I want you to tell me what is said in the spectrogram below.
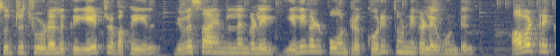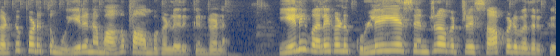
சுற்றுச்சூழலுக்கு ஏற்ற வகையில் விவசாய நிலங்களில் எலிகள் போன்ற கொறித்துண்ணிகளை உண்டு அவற்றை கட்டுப்படுத்தும் உயிரினமாக பாம்புகள் இருக்கின்றன. எலி வலைகளுக்குள்ளேயே சென்று அவற்றை சாப்பிடுவதற்கு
